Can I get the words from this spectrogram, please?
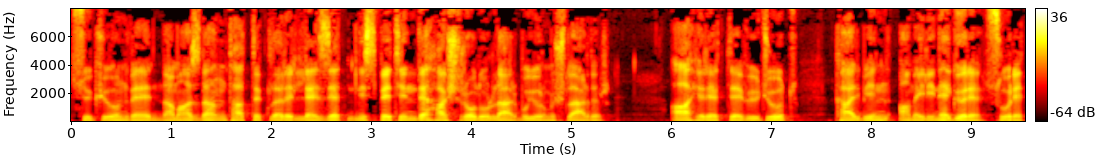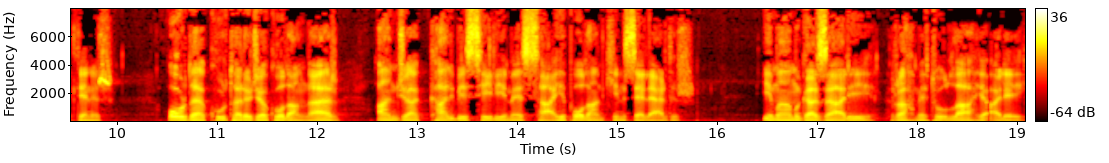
sükûn ve namazdan tattıkları lezzet nispetinde haşrolurlar buyurmuşlardır. Ahirette vücut kalbin ameline göre suretlenir. Orada kurtaracak olanlar ancak kalbi selime sahip olan kimselerdir. İmam Gazali rahmetullahi aleyh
